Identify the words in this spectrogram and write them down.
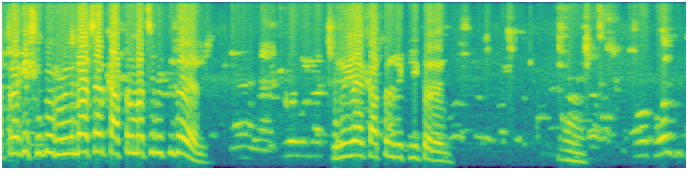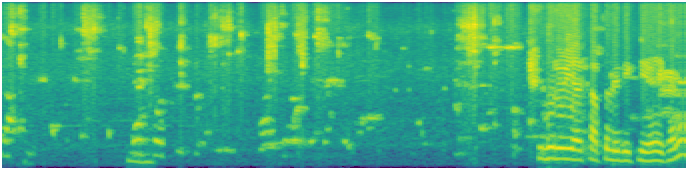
আপনারা কি শুধু রুই মাছ আর কাতল মাছ বিক্রি করেন? রুই আর কাতল বিক্রি করেন। হ্যাঁ। শুধু রুই আর কাতলি বিক্রি হয় এখানে।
